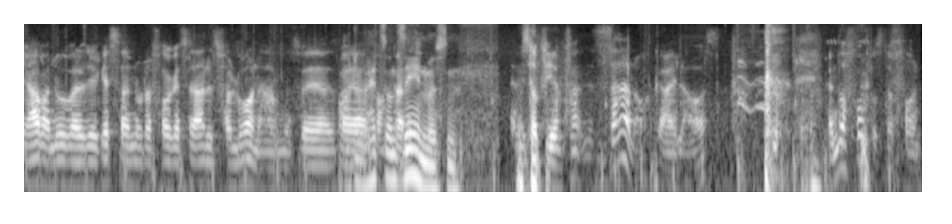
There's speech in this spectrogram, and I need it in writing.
Ja, aber nur weil wir gestern oder vorgestern alles verloren haben. Das wäre Oh, du hättest uns sehen müssen. Was Das wir es sah noch geil aus. wir haben noch Fotos davon.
